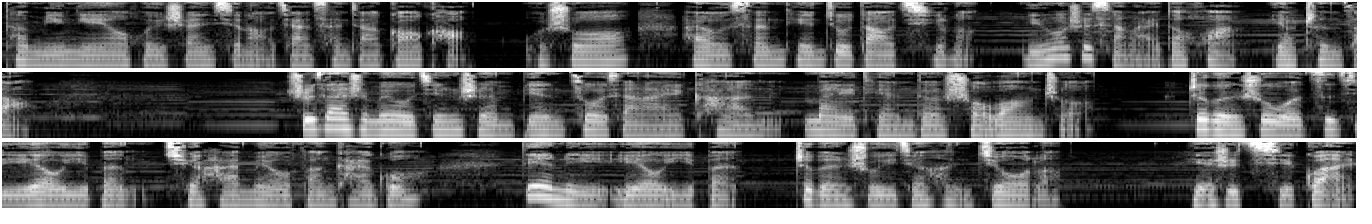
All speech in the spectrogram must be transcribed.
他明年要回山西老家参加高考。我说还有三天就到期了，你若是想来的话，要趁早。实在是没有精神，便坐下来看《麦田的守望者》这本书。我自己也有一本，却还没有翻开过。店里也有一本，这本书已经很旧了。也是奇怪，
